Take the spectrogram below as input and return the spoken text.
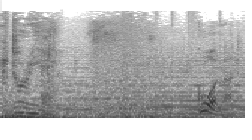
Victory. Go on, lad.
